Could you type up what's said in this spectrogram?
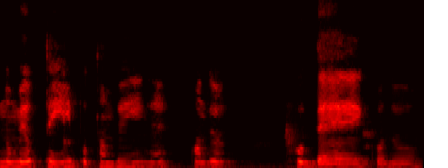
no meu tempo também, né? Quando eu puder, quando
